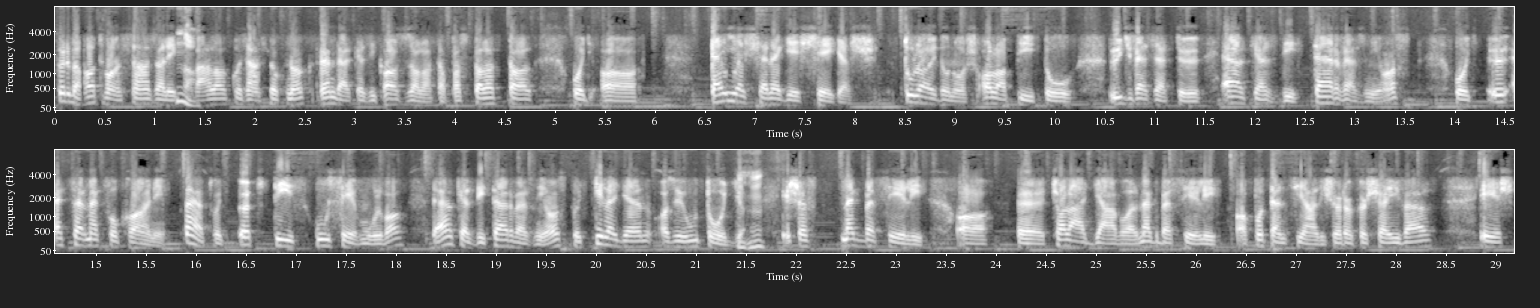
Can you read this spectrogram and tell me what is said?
kb. 60 százalék a vállalkozásoknak rendelkezik azzal a tapasztalattal, hogy a teljesen egészséges tulajdonos, alapító, ügyvezető elkezdi tervezni azt, hogy ő egyszer meg fog halni. Lehet, hogy 5-10-20 év múlva, de elkezdi tervezni azt, hogy ki legyen az ő utódja. Uh-huh. És ezt megbeszéli a családjával megbeszéli a potenciális örököseivel, és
